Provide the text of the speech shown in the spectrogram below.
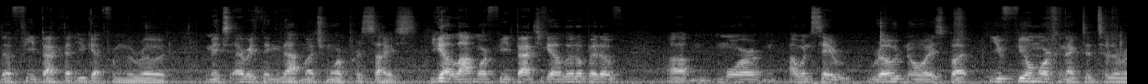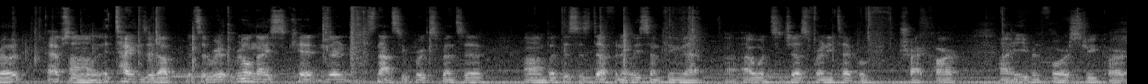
the feedback that you get from the road makes everything that much more precise. You get a lot more feedback. You get a little bit of uh, more. I wouldn't say road noise, but you feel more connected to the road. Absolutely. Um, it tightens it up. It's a re- real nice kit. They're, it's not super expensive, um, but this is definitely something that uh, I would suggest for any type of track car, uh, even for a street car.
